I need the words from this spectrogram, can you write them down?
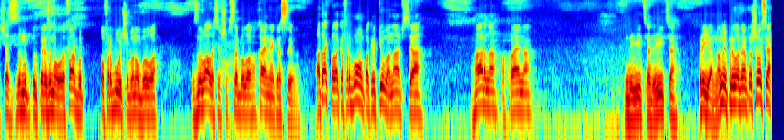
Зараз перезамовили фарбу, пофарбують, щоб воно було зливалося, щоб все було хайно і красиво. А так, по лакофарбовому покриттю вона вся гарна, охайна. Дивіться, дивіться. Приємно. Ну і приладами пройшовся.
